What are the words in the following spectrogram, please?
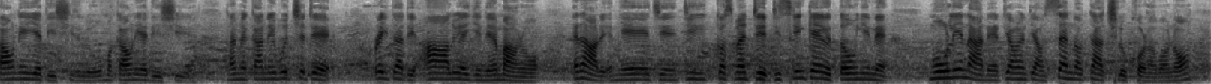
ကောင်းတဲ့ရက်တွေရှိသလိုမကောင်းတဲ့ရက်တွေရှိတယ်။ဒါပေမဲ့ကနေဖို့ချစ်တဲ့ပရိသတ်တွေအားလုံးရဲ့ရင်ထဲမှာတော့အဲ့ဒါတွေအမြဲချင်းဒီ cosmetic ဒီ skin care ကိုသုံးရင်းနဲ့မိုးလင်းတာနဲ့တယောက်နဲ့တယောက် scent of touch လို့ခေါ်တာပေါ့နော်။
